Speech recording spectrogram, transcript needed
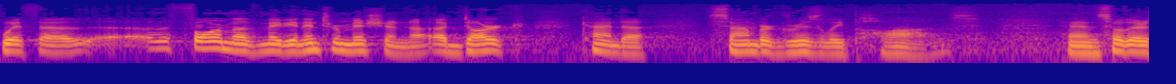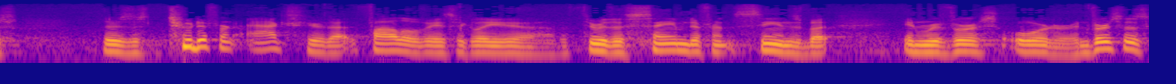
with a, a form of maybe an intermission, a, a dark kind of somber, grisly pause. And so there's there's two different acts here that follow basically uh, through the same different scenes, but in reverse order. In verses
